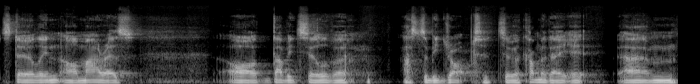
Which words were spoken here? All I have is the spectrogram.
Sterling or Mahrez or David Silva has to be dropped to accommodate it. Um,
